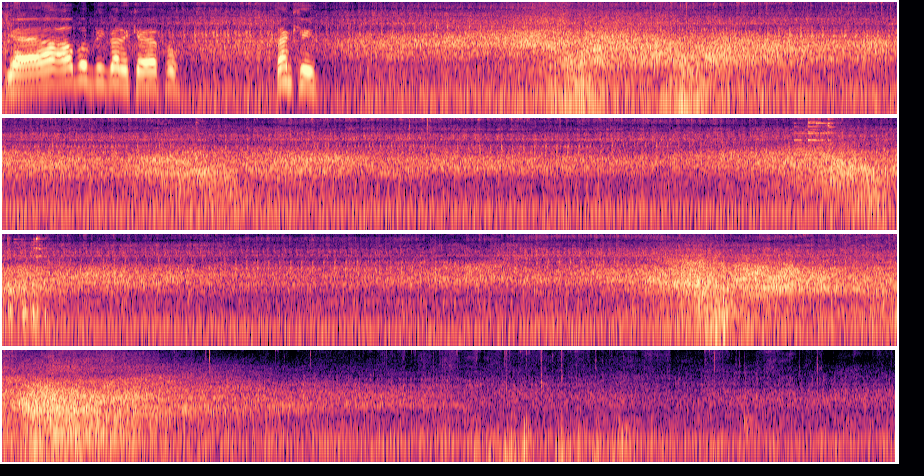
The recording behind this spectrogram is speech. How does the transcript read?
Yeah, I I will be very careful. Thank you.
